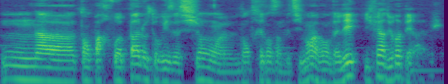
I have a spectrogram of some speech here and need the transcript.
n'attend parfois pas l'autorisation euh, d'entrer dans un bâtiment avant d'aller y faire du repérage.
